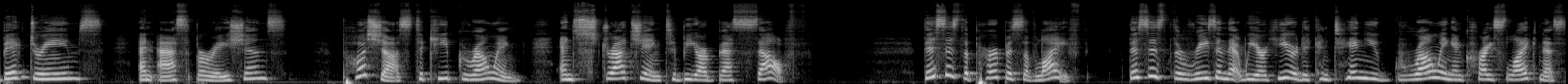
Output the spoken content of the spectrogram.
big dreams and aspirations push us to keep growing and stretching to be our best self. This is the purpose of life this is the reason that we are here to continue growing in Christ likeness,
